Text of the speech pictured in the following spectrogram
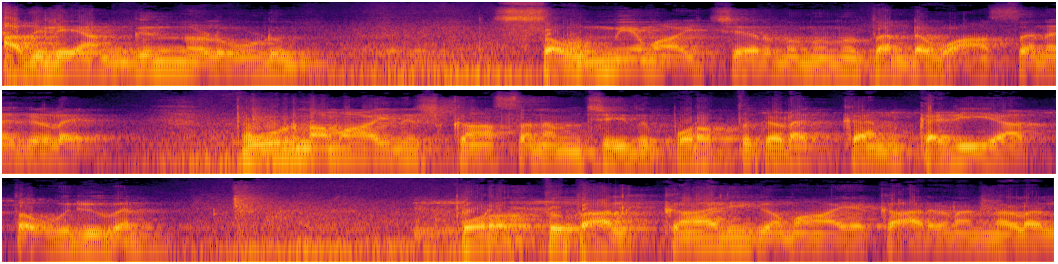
അതിലെ അംഗങ്ങളോടും സൗമ്യമായി ചേർന്ന് നിന്ന് തന്റെ വാസനകളെ പൂർണമായി നിഷ്കാസനം ചെയ്ത് പുറത്തു കിടക്കാൻ കഴിയാത്ത ഒരുവൻ പുറത്ത് താൽക്കാലികമായ കാരണങ്ങളാൽ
